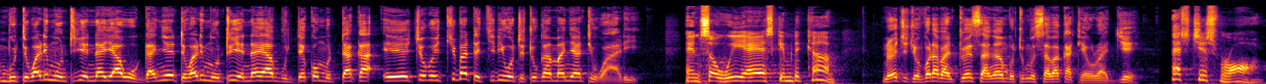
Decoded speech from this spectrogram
mbu tewali muntu yenna yawoganye tewali muntu yenna yaguddeko mu ttaka ekyo bwe kiba tekiriiwo tetugamanya nti waali And so we ask Him to come. n'ekyo kyova olaba nti twesanga mbu tumusaba kati That's just wrong.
